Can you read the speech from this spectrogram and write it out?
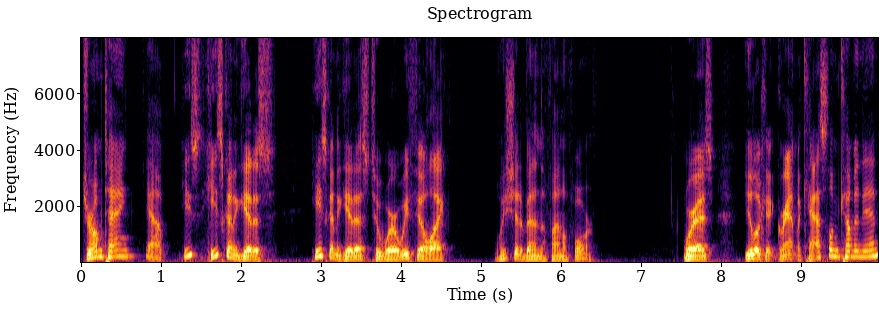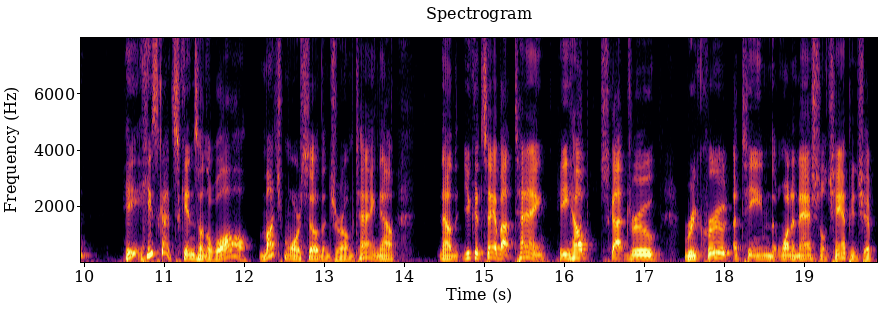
Jerome Tang, yeah, he's he's going to get us." He's going to get us to where we feel like we should have been in the Final Four. Whereas you look at Grant McCasland coming in, he he's got skins on the wall, much more so than Jerome Tang. Now, now you could say about Tang, he helped Scott Drew recruit a team that won a national championship,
